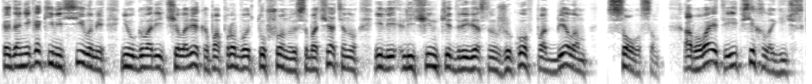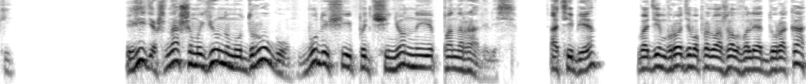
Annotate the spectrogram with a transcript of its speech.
когда никакими силами не уговорить человека попробовать тушеную собачатину или личинки древесных жуков под белым соусом, а бывает и психологический. Видишь, нашему юному другу будущие подчиненные понравились. А тебе? Вадим вроде бы продолжал валять дурака,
